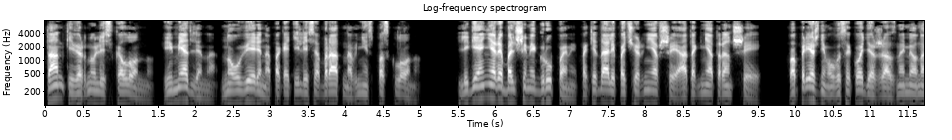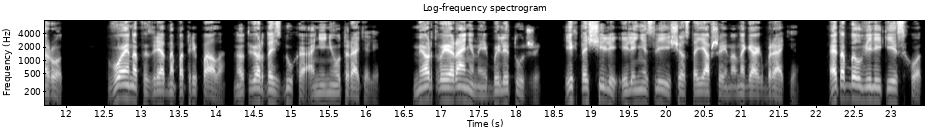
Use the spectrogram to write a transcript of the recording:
Танки вернулись в колонну и медленно, но уверенно покатились обратно вниз по склону. Легионеры большими группами покидали почерневшие от огня траншеи, по-прежнему высоко держа знамена рот, Воинов изрядно потрепало, но твердость духа они не утратили. Мертвые и раненые были тут же. Их тащили или несли еще стоявшие на ногах братья. Это был Великий Исход.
